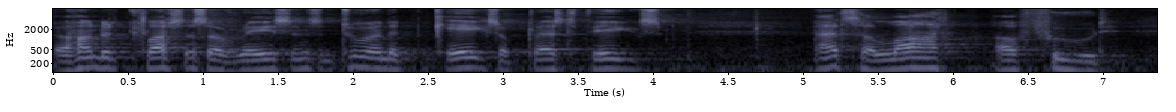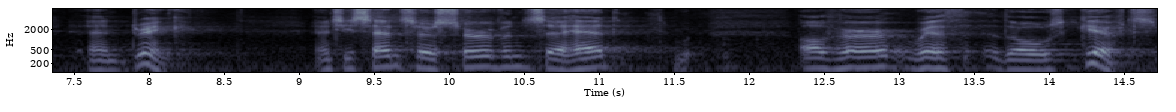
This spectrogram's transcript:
100 clusters of raisins, and 200 cakes of pressed figs. That's a lot of food and drink. And she sends her servants ahead of her with those gifts.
